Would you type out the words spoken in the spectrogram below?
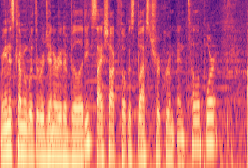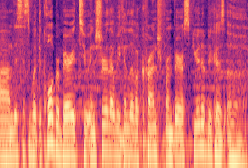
Rain is coming with the Regenerator ability, Psyshock, Focus Blast, Trick Room, and Teleport. Um, this is with the Colbur Berry to ensure that we can live a crunch from Barraskewda because ugh,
